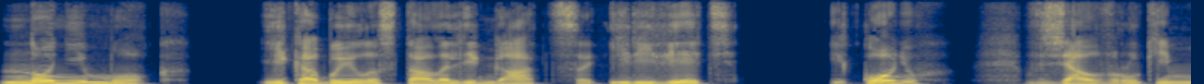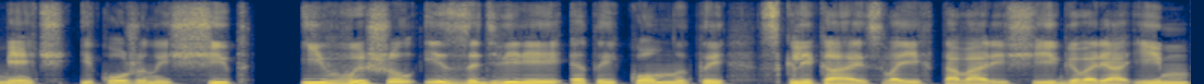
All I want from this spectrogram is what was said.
но не мог. И кобыла стала легаться и реветь, и конюх взял в руки меч и кожаный щит и вышел из-за дверей этой комнаты, скликая своих товарищей и говоря им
